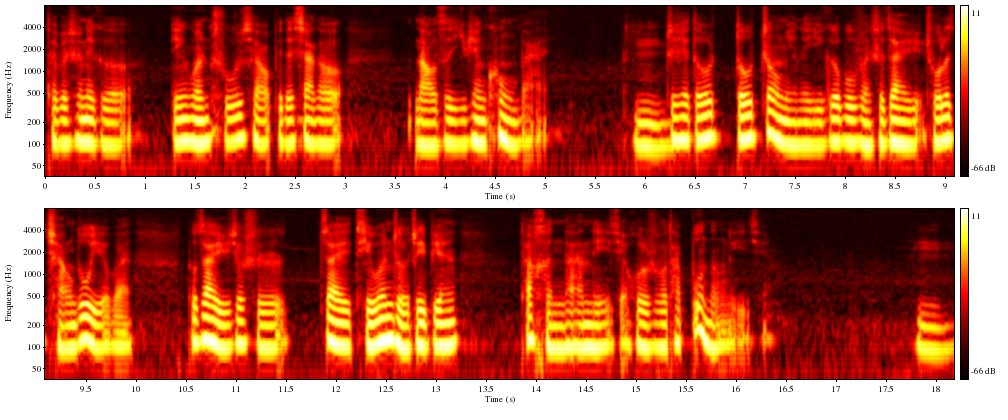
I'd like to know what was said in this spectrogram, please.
特别是那个灵魂出窍，被他吓到脑子一片空白，嗯，这些都都证明了一个部分是在于，除了强度以外，都在于就是在提问者这边，他很难理解，或者说他不能理解。嗯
